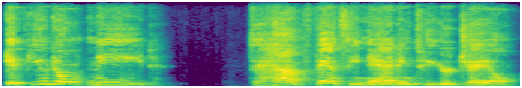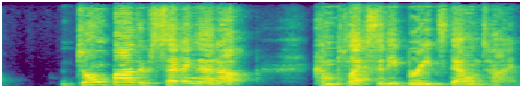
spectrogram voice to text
if you don't need to have fancy natting to your jail don't bother setting that up complexity breeds downtime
